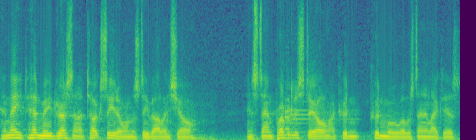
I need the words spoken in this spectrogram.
And they had me dressed in a tuxedo on the Steve Allen show and stand perfectly still. I couldn't couldn't move. I was standing like this.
